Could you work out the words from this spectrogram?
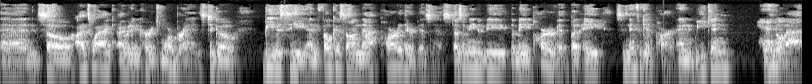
And so that's why I, I would encourage more brands to go B2C and focus on that part of their business. Doesn't mean to be the main part of it, but a significant part. And we can handle that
